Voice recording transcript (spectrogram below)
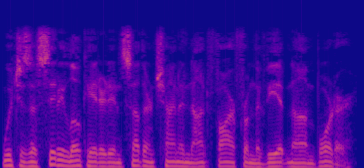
which is a city located in southern China not far from the Vietnam border.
